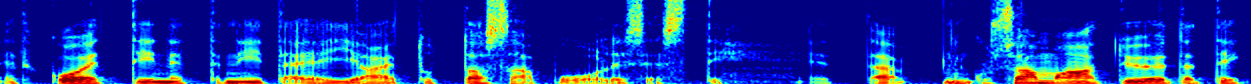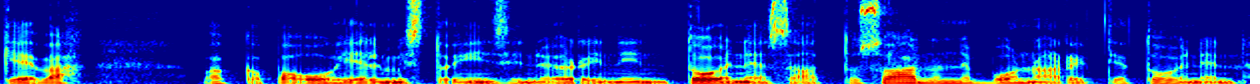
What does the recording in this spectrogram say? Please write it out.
että koettiin, että niitä ei jaettu tasapuolisesti, että niin kuin samaa työtä tekevä vaikkapa ohjelmistoinsinööri, niin toinen saattoi saada ne bonarit ja toinen,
